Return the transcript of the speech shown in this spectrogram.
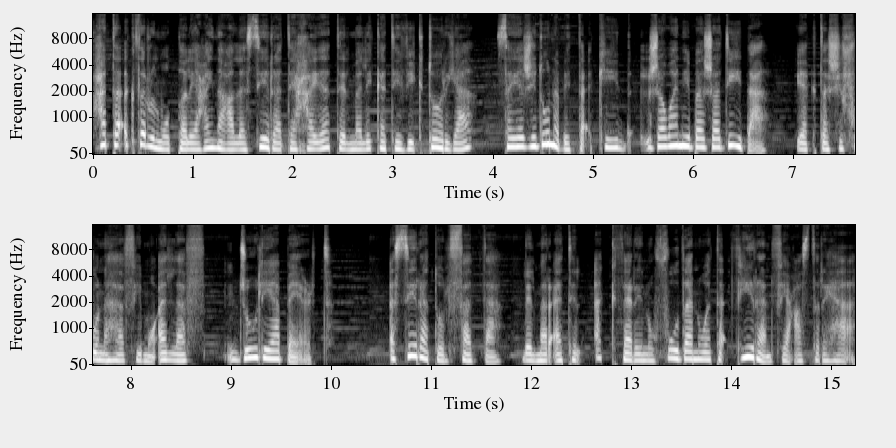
حتى أكثر المطلعين على سيرة حياة الملكة فيكتوريا سيجدون بالتأكيد جوانب جديدة يكتشفونها في مؤلف جوليا بيرت. السيرة الفذة للمرأة الأكثر نفوذا وتاثيرا في عصرها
